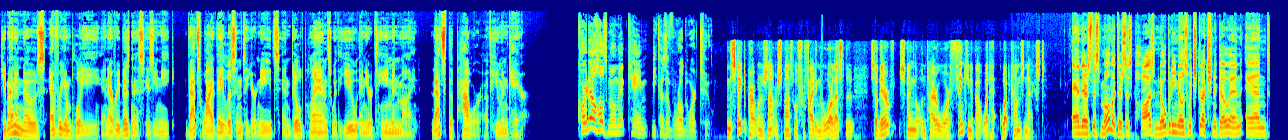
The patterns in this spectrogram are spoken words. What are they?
Humana knows every employee and every business is unique. That's why they listen to your needs and build plans with you and your team in mind. That's the power of human care. Cordell Hull's moment came because of World War II. And the State Department was not responsible for fighting the war. That's the so they're spending the entire war thinking about what what comes next. And there's this moment, there's this pause. Nobody knows which direction to go in, and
